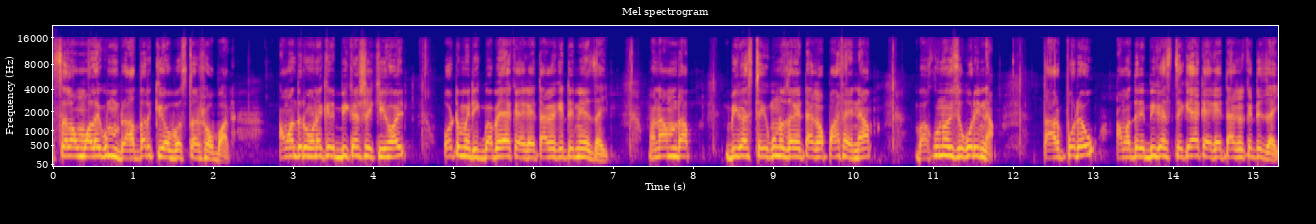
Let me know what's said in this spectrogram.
আসসালামু আলাইকুম ব্রাদার কী অবস্থা সবার? আমাদের অনেকের বিকাশে কি হয়? অটোমেটিকভাবে একা একাই টাকা কেটে নিয়ে যায় মানে আমরা বিকাশ থেকে কোনো জায়গায় টাকা পাঠাই না বা কোনো কিছু করি না। তারপরেও আমাদের বিকাশ থেকে একা একাই টাকা কেটে যায়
